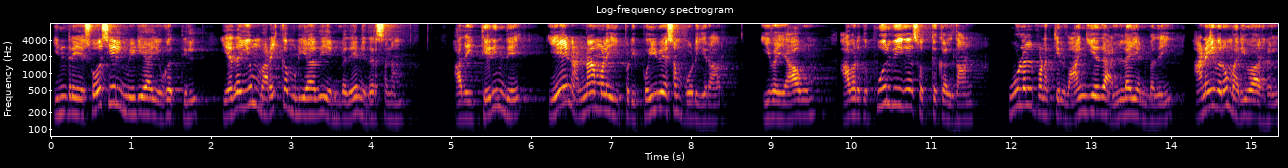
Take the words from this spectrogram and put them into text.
இன்றைய சோசியல் மீடியா யுகத்தில் எதையும் மறைக்க முடியாது என்பதே நிதர்சனம். அதை தெரிந்தே ஏன் அண்ணாமலை இப்படி பொய் வேஷம் போடுகிறார்? இவை யாவும் அவரது பூர்வீக சொத்துக்கள்தான். ஊழல் பணத்தில் வாங்கியது அல்ல என்பதை அனைவரும் அறிவார்கள்.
